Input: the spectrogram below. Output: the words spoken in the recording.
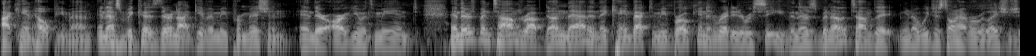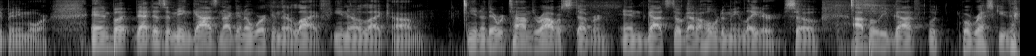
I can't help you, man, and that's because they're not giving me permission, and they're arguing with me, and and there's been times where I've done that, and they came back to me broken and ready to receive, and there's been other times that you know we just don't have a relationship anymore, and but that doesn't mean God's not going to work in their life, you know, like um, you know, there were times where I was stubborn, and God still got a hold of me later, so I believe God will, will rescue them.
